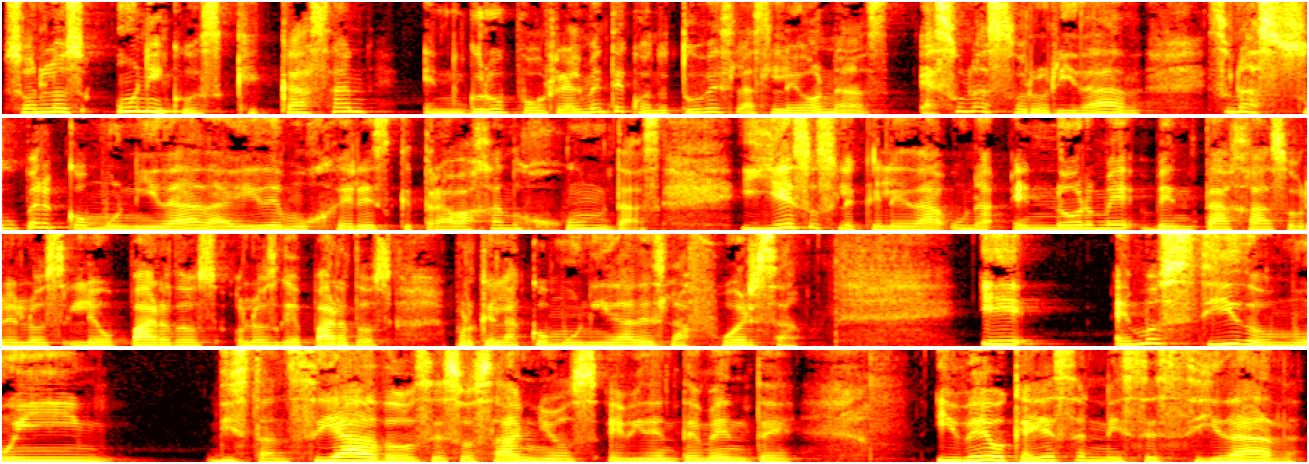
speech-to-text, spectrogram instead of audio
son los únicos que cazan en grupo, realmente cuando tú ves las leonas, es una sororidad, es una super comunidad ahí de mujeres que trabajan juntas y eso es lo que le da una enorme ventaja sobre los leopardos o los guepardos, porque la comunidad es la fuerza. Y hemos sido muy distanciados esos años, evidentemente, y veo que hay esa necesidad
